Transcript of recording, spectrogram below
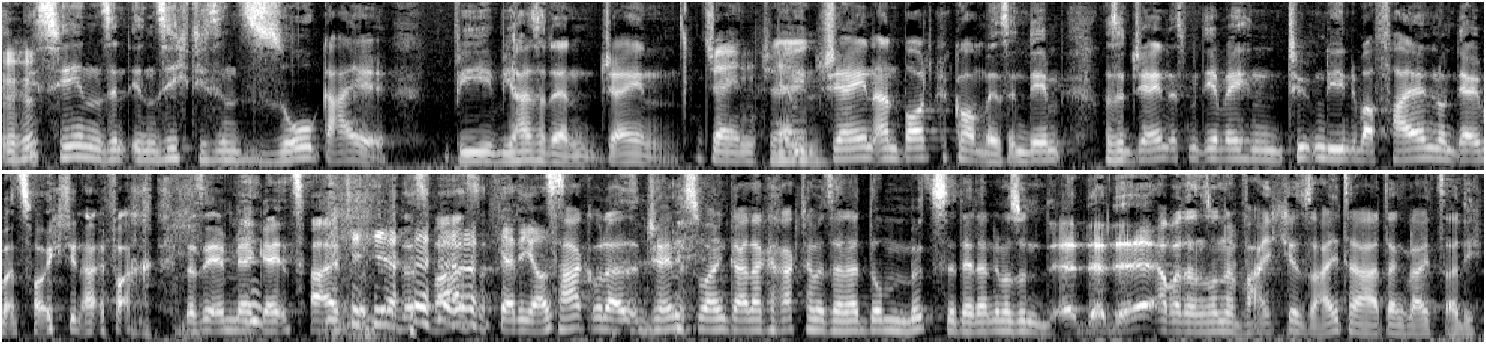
Mhm. Die Szenen sind in sich, die sind so geil. Wie, wie heißt er denn? Jane. Jane. Jane. Wie Jane an Bord gekommen ist, indem, also Jane ist mit irgendwelchen Typen, die ihn überfallen und der überzeugt ihn einfach, dass er ihm mehr Geld zahlt. Und Ja. das war's. Fertig aus. Zack, oder Jane ist so ein geiler Charakter mit seiner dummen Mütze, der dann immer so ein, aber dann so eine weiche Seite hat dann gleichzeitig.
